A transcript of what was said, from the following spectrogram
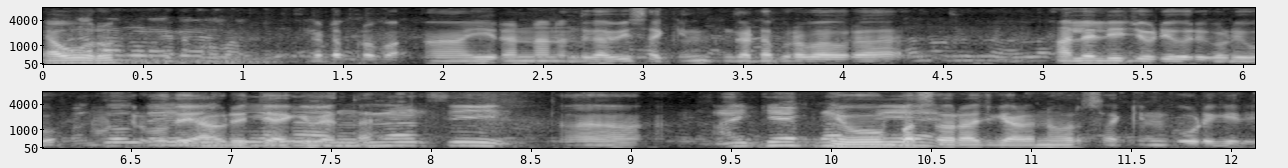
ಯಾವ ಊರು? ಘಟಪ್ರಭಾ. ಈರಣ್ಣ ನಂದಗಾವಿ ಸಾಕಿನ್ ಘಟಪ್ರಭಾ ಅವರ ಹಾಲಲ್ಲಿ ಜೋಡಿ ಹುರಿಗಳಿವು ನೋಡ್ತಿರ್ಬೋದು ಯಾವ ರೀತಿಯಾಗಿವೆ ಅಂತ. ಇವು ಬಸವರಾಜ್ ಗ್ಯಾಳನವರ್ ಸಾಕಿನ್ ಗೂಡಗಿರಿ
